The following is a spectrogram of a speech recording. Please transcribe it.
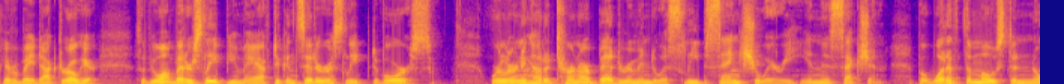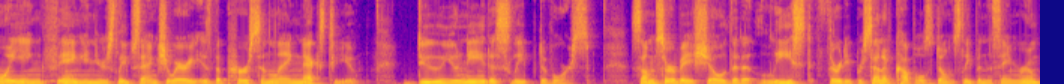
Hey everybody, Dr. O here. So if you want better sleep, you may have to consider a sleep divorce. We're learning how to turn our bedroom into a sleep sanctuary in this section. But what if the most annoying thing in your sleep sanctuary is the person laying next to you? Do you need a sleep divorce? Some surveys show that at least 30% of couples don't sleep in the same room,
